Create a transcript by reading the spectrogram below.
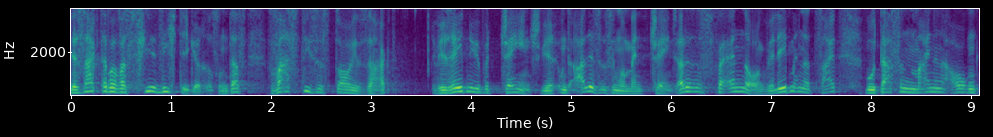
Der sagt aber was viel Wichtigeres. Und das, was diese Story sagt, wir reden über Change wir, und alles ist im Moment Change, alles ist Veränderung. Wir leben in einer Zeit, wo das in meinen Augen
